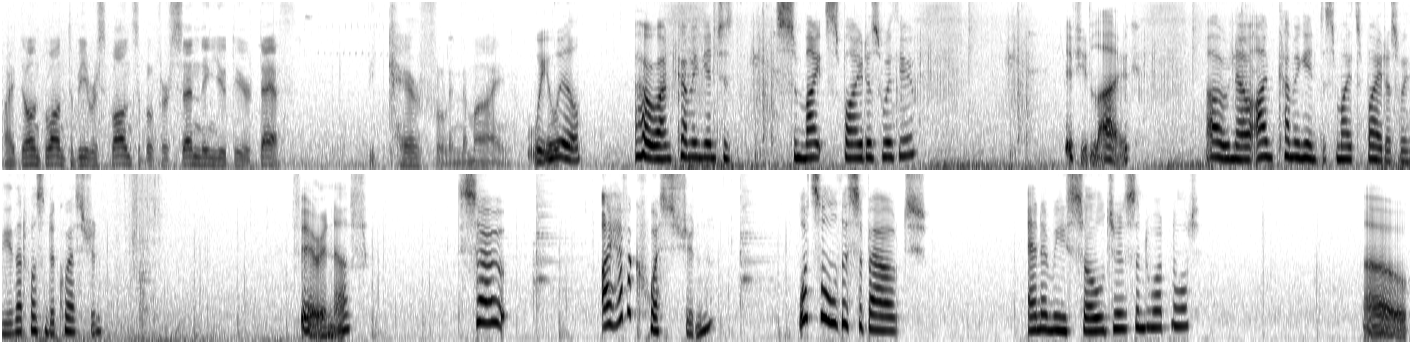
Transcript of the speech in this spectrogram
I don't want to be responsible for sending you to your death. Be careful in the mine. We will. Oh, I'm coming in to smite spiders with you? If you'd like. Oh no, I'm coming in to smite spiders with you. That wasn't a question. Fair enough. So, I have a question. What's all this about enemy soldiers and whatnot? Oh.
